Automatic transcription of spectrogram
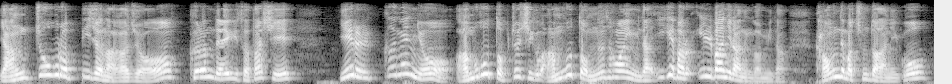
양쪽으로 삐져나가죠. 그런데 여기서 다시 얘를 끄면요. 아무것도 없죠. 지금 아무것도 없는 상황입니다. 이게 바로 일반이라는 겁니다. 가운데 맞춤도 아니고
